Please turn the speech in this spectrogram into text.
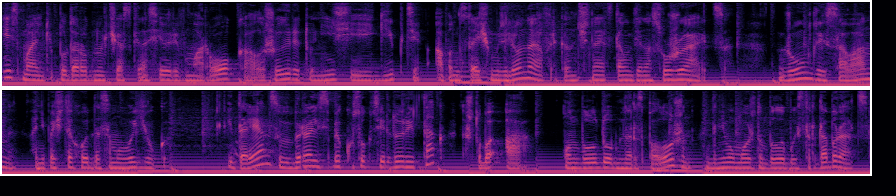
Есть маленькие плодородные участки на севере в Марокко, Алжире, Тунисе и Египте, а по-настоящему зеленая Африка начинается там, где она сужается. Джунгли, саванны, они почти доходят до самого юга. Итальянцы выбирали себе кусок территории так, чтобы а. Он был удобно расположен, до него можно было быстро добраться.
